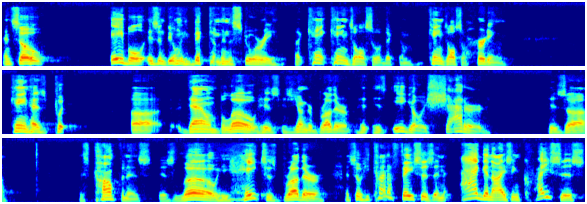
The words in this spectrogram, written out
and so Abel isn't the only victim in the story. Uh, Cain, Cain's also a victim. Cain's also hurting Cain has put uh, down below his, his younger brother. His, his ego is shattered. His, uh, his confidence is low. He hates his brother. And so he kind of faces an agonizing crisis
